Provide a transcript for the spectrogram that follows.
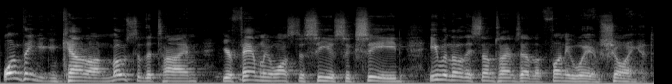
One thing you can count on most of the time, your family wants to see you succeed, even though they sometimes have a funny way of showing it.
